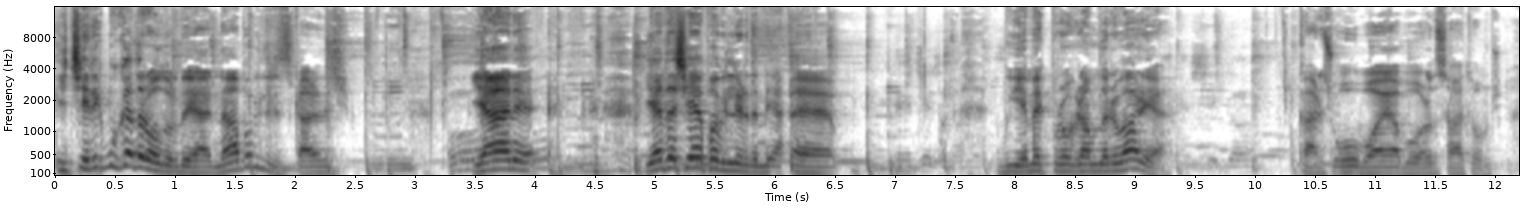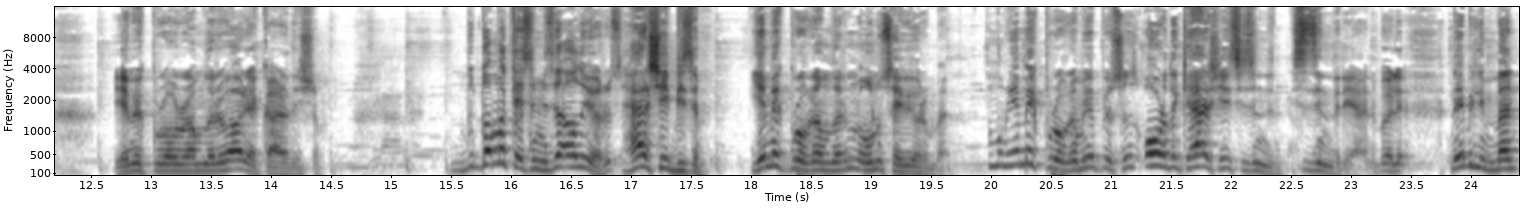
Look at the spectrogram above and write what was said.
İçerik bu kadar olurdu yani. Ne yapabiliriz kardeşim? Yani ya da şey yapabilirdim ya. e, bu yemek programları var ya. Kardeş o bayağı bu arada saat olmuş. Yemek programları var ya kardeşim. Bu domatesimizi alıyoruz. Her şey bizim. Yemek programlarının onu seviyorum ben. Bunu yemek programı yapıyorsanız oradaki her şey sizindir, sizindir yani. Böyle ne bileyim ben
